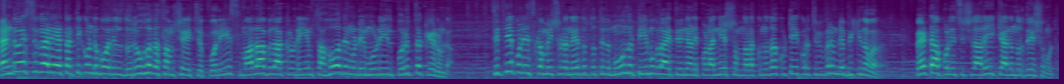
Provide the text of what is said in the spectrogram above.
രണ്ടു വയസ്സുകാരിയെ തട്ടിക്കൊണ്ടുപോയതിൽ ദുരൂഹത സംശയിച്ച് പോലീസ് മാതാപിതാക്കളുടെയും സഹോദരങ്ങളുടെയും മൊഴിയിൽ പൊരുത്തക്കേടുണ്ട്. സിറ്റി പോലീസ് കമ്മീഷണറുടെ നേതൃത്വത്തിൽ മൂന്ന് ടീമുകളായി തിരിഞ്ഞാണ് ഇപ്പോൾ അന്വേഷണം നടക്കുന്നത്. കുട്ടിയെക്കുറിച്ച് വിവരം ലഭിക്കുന്നവർ പേട്ട പോലീസ് സ്റ്റേഷനിൽ അറിയിക്കാനും നിർദ്ദേശമുണ്ട്.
